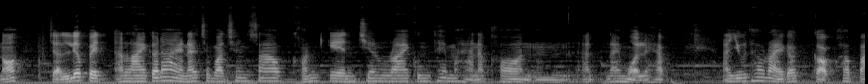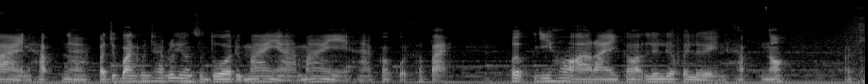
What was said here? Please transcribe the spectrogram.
เนาะจะเลือกเป็นอะไรก็ได้นะจังหวัดเชียงรายขอนแก่นเชียงรายกรุงเทพมหานครได้หมดเลยครับ อายุเท่าไหร่ก็กรอกเข้าไปนะครับนะปัจจุบันคุณใช้รถยนต์ส่วนตัวหรือไม่อ่าไม่ฮะก็กดเข้าไปปุ๊บยี่ห้ออะไรก็เลือกๆไปเลยนะครับเนาะโอเค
